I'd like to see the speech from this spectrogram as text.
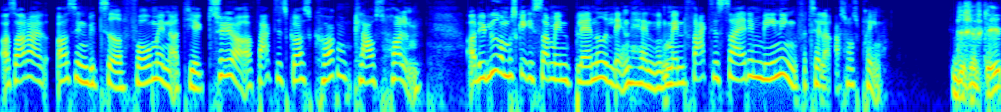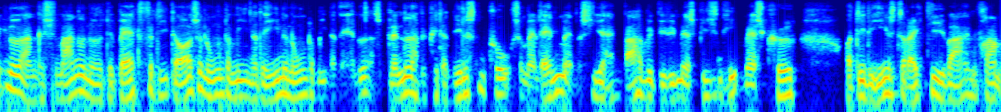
Og så er der også inviteret formænd og direktører, og faktisk også kokken Claus Holm. Og det lyder måske som en blandet landhandel, men faktisk så er det meningen, fortæller Rasmus Prehn. Det skal skabe noget engagement og noget debat, fordi der også er nogen, der mener det ene, og nogen, der mener det andet. Altså blandt andet har vi Peter Nielsen på, som er landmand og siger, at han bare vil blive ved med at spise en hel masse kød, og det er det eneste rigtige vejen frem.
